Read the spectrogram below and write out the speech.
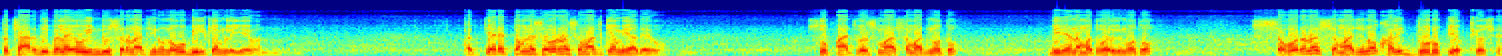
તો ચાર દી પહેલા એવું હિન્દુ શરણાર્થીનું નવું બિલ કેમ લઈ આવ્યા? અત્યારે તમને સવર્ણ સમાજ કેમ યાદ આવ્યો? શું પાંચ વર્ષમાં આ સમાજ નહોતો? બિન અનામત વર્ગ નહોતો? સવર્ણ સમાજનો ખાલી દુરુપયોગ થયો છે.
